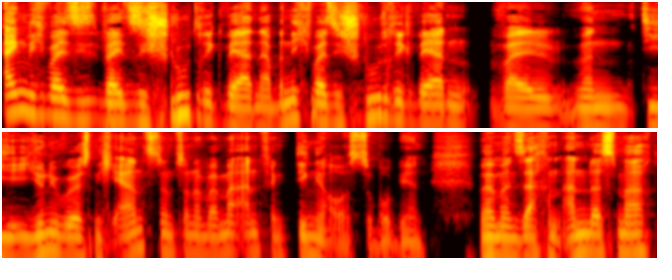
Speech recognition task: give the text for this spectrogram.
eigentlich weil sie, weil sie schludrig werden, aber nicht, weil sie schludrig werden, weil man die Universe nicht ernst nimmt, sondern weil man anfängt, Dinge auszuprobieren. Weil man Sachen anders macht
